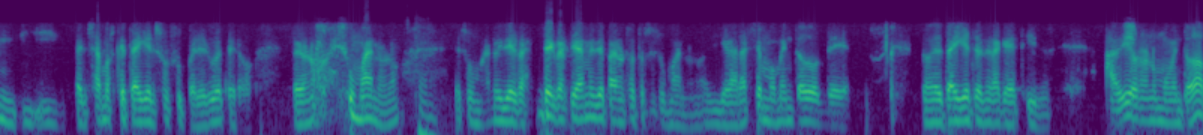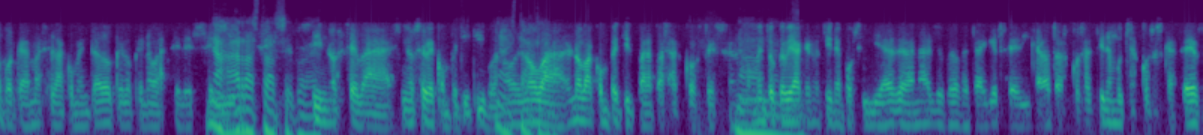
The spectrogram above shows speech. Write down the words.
y pensamos que Tiger es un superhéroe, pero pero no, es humano, ¿no? Es humano y desgraciadamente para nosotros es humano, ¿no? Y llegará ese momento donde, donde Tiger tendrá que decir, adiós en un momento dado, porque además se le ha comentado que lo que no va a hacer es arrastrarse si no se va, si no se ve competitivo, no, no, va, no va a competir para pasar cortes. En el momento que vea que no tiene posibilidades de ganar, yo creo que Tiger se dedica a otras cosas, tiene muchas cosas que hacer,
